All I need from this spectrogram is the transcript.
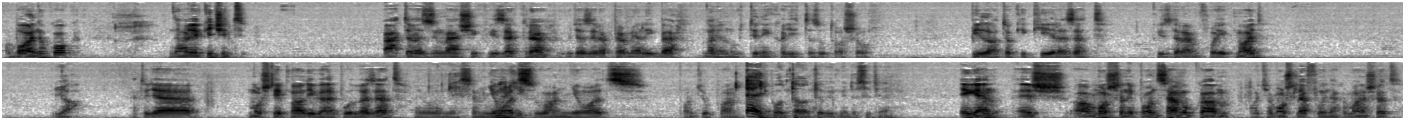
a bajnokok. De hogy egy kicsit átevezzünk másik vizekre, ugye azért a Premier League-ben nagyon úgy tűnik, hogy itt az utolsó pillanatokig kiélezett küzdelem folyik majd. Ja. Hát ugye most éppen a Liverpool vezet, jól emlékszem, 88 pontjuk van. Egy ponttal van többük, mint a city -nek. Igen, és a mostani pontszámukkal, hogyha most lefújnak a manasot,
